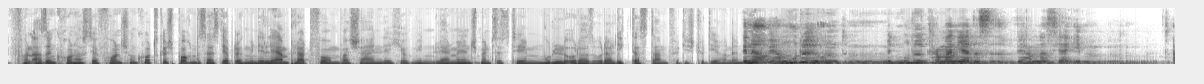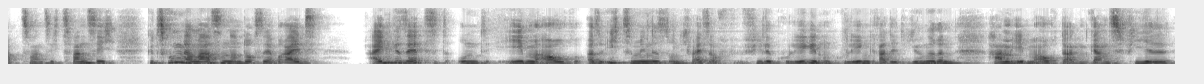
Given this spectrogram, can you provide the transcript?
von asynchron hast du ja vorhin schon kurz gesprochen, das heißt, ihr habt irgendwie eine Lernplattform wahrscheinlich, irgendwie ein Lernmanagementsystem, Moodle oder so, da liegt das dann für die Studierenden? Genau, wir haben Moodle und mit Moodle kann man ja das, wir haben das ja eben ab 2020 gezwungenermaßen dann doch sehr breit eingesetzt und eben auch, also ich zumindest und ich weiß auch viele Kolleginnen und Kollegen, gerade die Jüngeren, haben eben auch dann ganz viel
